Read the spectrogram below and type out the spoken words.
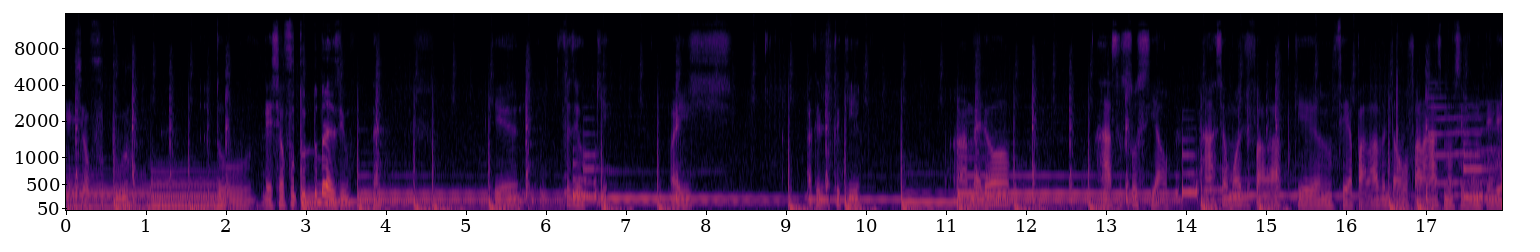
esse é o futuro do. Esse é o futuro do Brasil, né? Que fazer o quê? Mas acredito que a melhor raça social. Raça é o modo de falar, porque eu não sei a palavra, então eu vou falar raça, mas vocês vão entender.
